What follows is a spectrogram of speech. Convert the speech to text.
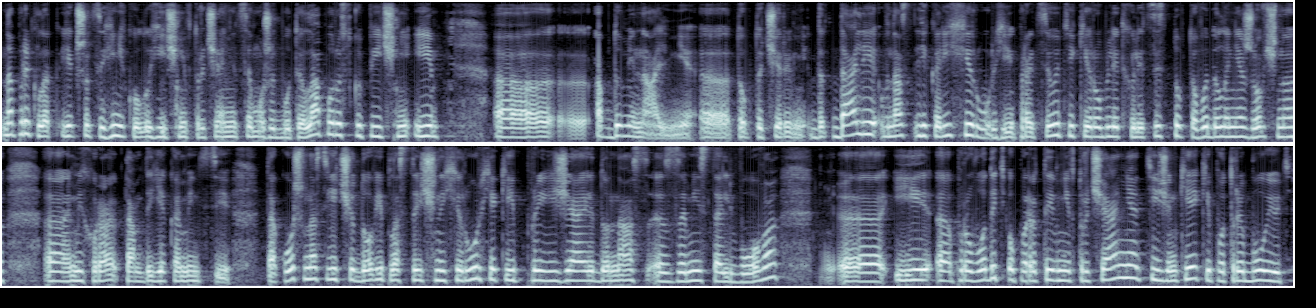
Наприклад, якщо це гінекологічні втручання, це можуть бути лапароскопічні і е, абдомінальні, е, тобто черевні. Далі в нас лікарі хірургії працюють, які роблять холіцист, тобто видалення жовчного міхура, там, де є камінці. Також в нас є чудовий пластичний хірург, який приїжджає до нас з міста Львова е, е, проводить оперативні втручання. Ті жінки, які потребують,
